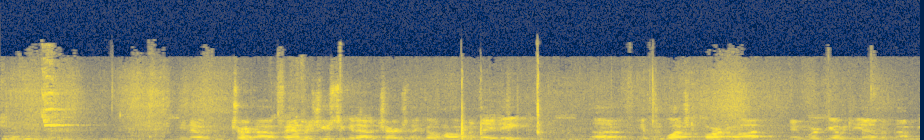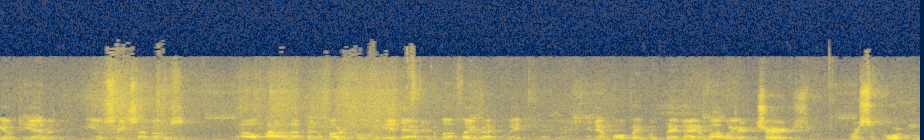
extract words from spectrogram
You know, chur uh, families used to get out of church, they'd go home and they'd eat. Uh, if you watch the parking lot, and we're guilty of it, I'm guilty of it, you'll see some of us all piling up in a motor pool to head down to the buffet right quick. And them poor people have been there while we're at church, we're supporting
